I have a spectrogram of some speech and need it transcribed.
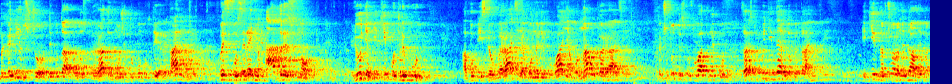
механізм, що депутати обласної ради можуть допомогти реально, безпосередньо адресно людям, які потребують або після операції, або на лікування, або на операції. Так що тут дискутувати не буду. Зараз тут ми дійдемо до питань, які на вчора не дали так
